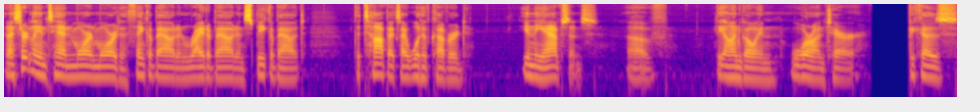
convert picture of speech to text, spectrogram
And I certainly intend more and more to think about and write about and speak about the topics I would have covered in the absence of the ongoing war on terror, because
